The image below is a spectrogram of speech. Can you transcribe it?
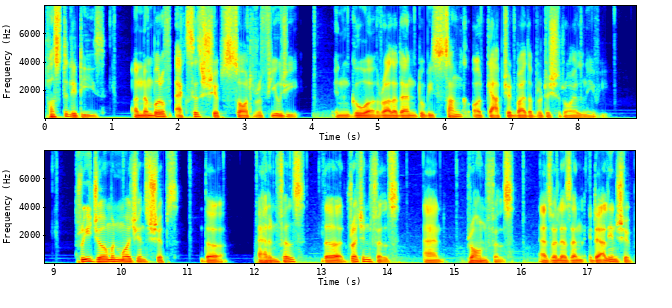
hostilities, a number of Axis ships sought refuge in Goa rather than to be sunk or captured by the British Royal Navy. Three German merchant ships, the Ehrenfels, the Drachenfels, and Braunfels, as well as an Italian ship,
